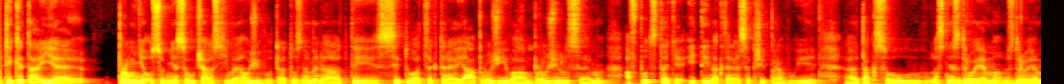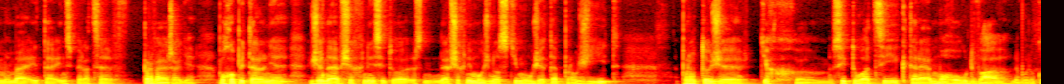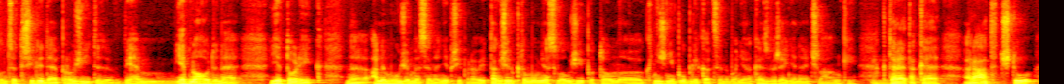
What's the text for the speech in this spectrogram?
Etiketa je pro mě osobně součástí mého života, to znamená ty situace, které já prožívám, prožil jsem a v podstatě i ty, na které se připravuji, eh, tak jsou vlastně zdrojem, zdrojem mé i té inspirace v prvé řadě. Pochopitelně, že ne všechny, situa- ne všechny možnosti můžete prožít, protože těch ehm, situací, které mohou dva nebo dokonce tři lidé prožít během jednoho dne, je tolik a nemůžeme se na ně připravit. Takže k tomu mě slouží potom eh, knižní publikace nebo nějaké zveřejněné články, mm. které také rád čtu.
